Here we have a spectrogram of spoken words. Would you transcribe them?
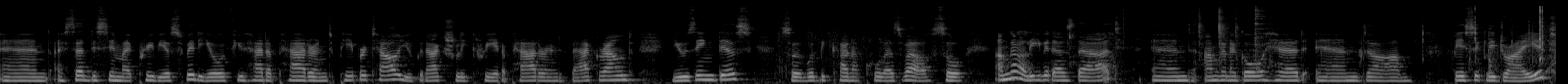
and I said this in my previous video, if you had a patterned paper towel, you could actually create a patterned background using this. So it would be kind of cool as well. So I'm gonna leave it as that and I'm gonna go ahead and um, basically dry it.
